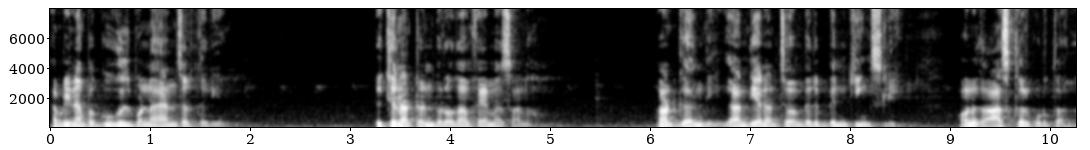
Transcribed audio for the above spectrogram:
அப்படின்னா இப்போ கூகுள் பண்ணால் ஆன்சர் தெரியும். ரிச்சர்ட் அட்டன்பரோ தான் ஃபேமஸ் ஆனான். நாட் காந்தி. காந்தியாக நடித்தவன் பேர் பென் கிங்ஸ்லி அவனுக்கு ஆஸ்கர் கொடுத்தாங்க.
